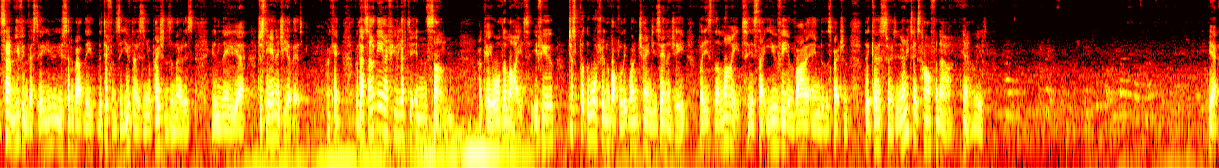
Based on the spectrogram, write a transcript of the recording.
Sam, you've investigated. You, you said about the, the difference that you've noticed and your patients have noticed in the uh, just the energy of it. Okay, but that's only if you left it in the sun, okay, or the light. If you just put the water in the bottle, it won't change its energy, but it's the light, it's that UV and violet end of the spectrum that goes through it. It only takes half an hour. Yeah, Louise. Yeah.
